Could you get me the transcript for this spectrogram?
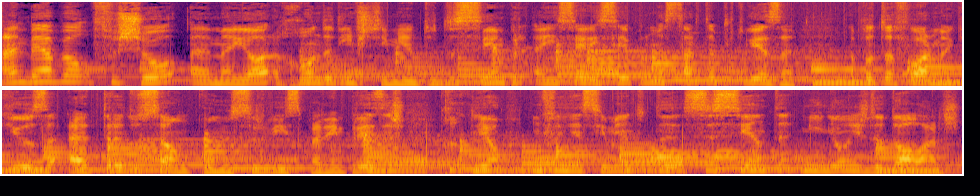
A Unbabel fechou a maior ronda de investimento de sempre em Série C para uma startup portuguesa. A plataforma que usa a tradução como serviço para empresas recolheu um financiamento de 60 milhões de dólares.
